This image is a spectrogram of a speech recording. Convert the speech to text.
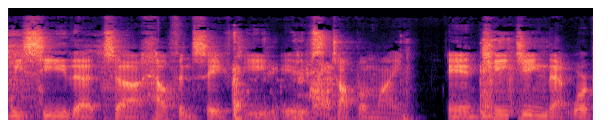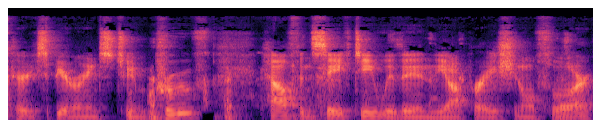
We see that uh, health and safety is top of mind and changing that worker experience to improve health and safety within the operational floor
